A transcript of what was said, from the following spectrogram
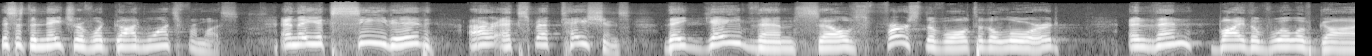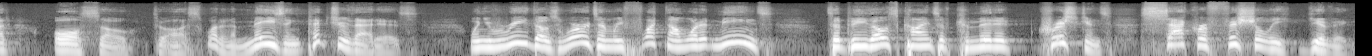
this is the nature of what God wants from us. And they exceeded our expectations. They gave themselves, first of all, to the Lord, and then by the will of God also to us. What an amazing picture that is when you read those words and reflect on what it means to be those kinds of committed Christians, sacrificially giving,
